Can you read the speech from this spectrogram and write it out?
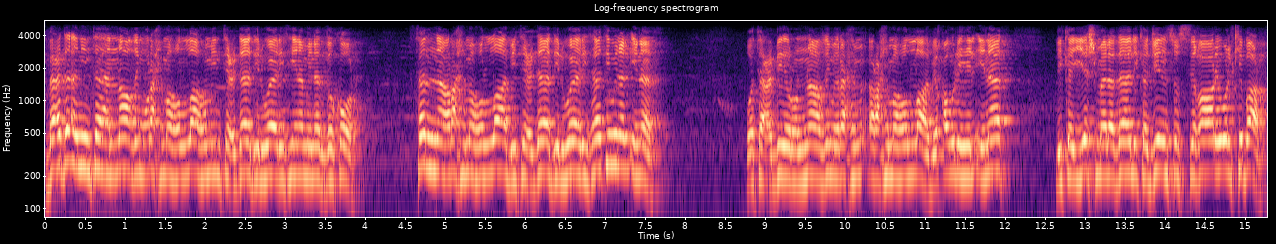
بعد أن انتهى الناظم رحمه الله من تعداد الوارثين من الذكور ثنى رحمه الله بتعداد الوارثات من الإناث. وتعبير الناظم رحمه الله بقوله الإناث لكي يشمل ذلك جنس الصغار والكبار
